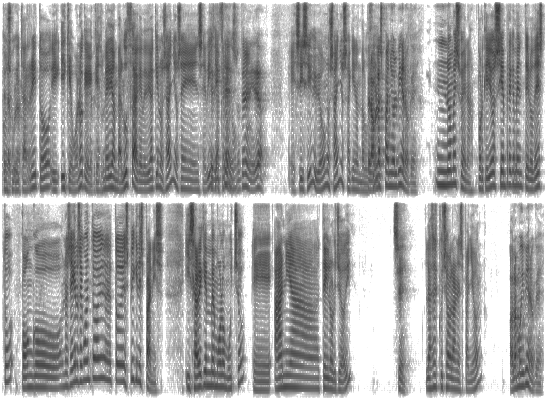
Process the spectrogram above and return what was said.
Con su guitarrito. Y, y que bueno, que, que es medio andaluza, que vivió aquí unos años en ¿Qué Sevilla, dices? creo. ¿no? No ni idea. Eh, sí, sí, vivió unos años aquí en Andalucía. ¿Pero habla español bien o qué? No me suena, porque yo siempre que me entero de esto pongo no sé qué, no sé cuánto, eh, todo speaking Spanish. ¿Y sabe quién me moló mucho? Eh, Anya Taylor Joy. Sí. ¿La has escuchado hablar en español? ¿Habla muy bien o qué?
